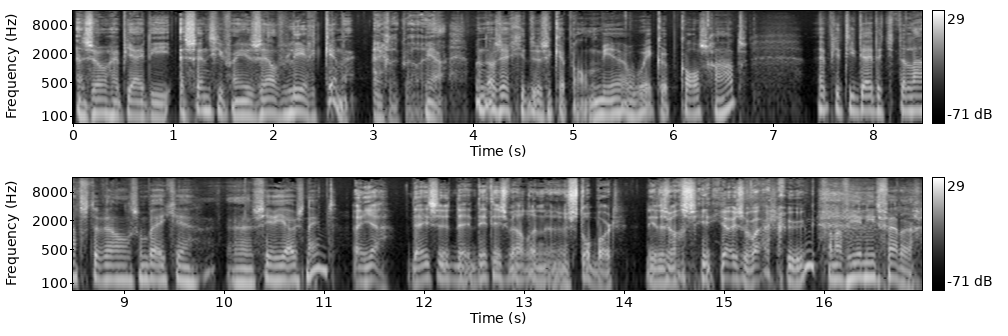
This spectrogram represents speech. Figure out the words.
En zo heb jij die essentie van jezelf leren kennen. Eigenlijk wel. Ja. Ja, maar dan zeg je dus, ik heb al meer wake-up calls gehad. Heb je het idee dat je de laatste wel zo'n beetje eh, serieus neemt? Eh, ja, deze, de- dit is wel een, een stopbord. Dit is wel een serieuze waarschuwing. Vanaf hier niet verder.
